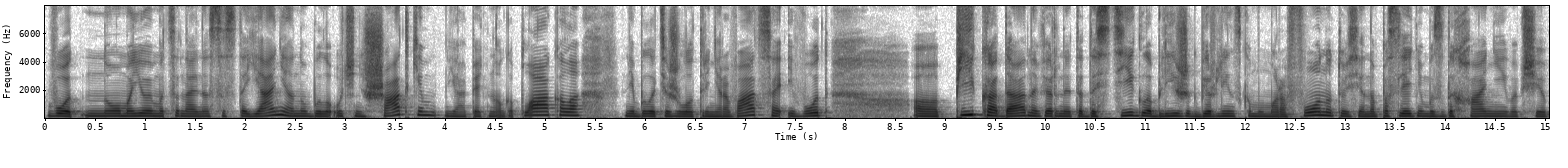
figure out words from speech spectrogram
Вот, но мое эмоциональное состояние, оно было очень шатким. Я опять много плакала, мне было тяжело тренироваться, и вот пика, да, наверное, это достигла ближе к берлинскому марафону, то есть я на последнем издыхании вообще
